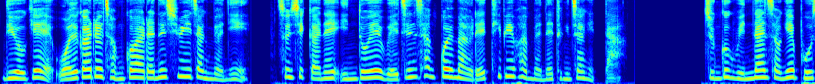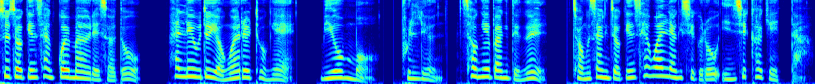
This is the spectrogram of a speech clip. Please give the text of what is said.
뉴욕의 월가를 점거하라는 시위 장면이 순식간에 인도의 외진 산골 마을의 TV 화면에 등장했다. 중국 윈난성의 보수적인 산골 마을에서도 할리우드 영화를 통해 미혼모, 불륜, 성해방 등을 정상적인 생활 양식으로 인식하게 했다.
